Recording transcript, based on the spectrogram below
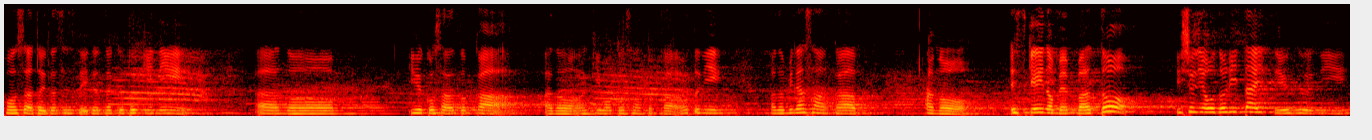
コンサートに出させていただくときに、あの、ゆうこさんとか、あの秋元さんとか、本当にあの皆さんがあの SKE のメンバーと一緒に踊りたいっていう風に、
